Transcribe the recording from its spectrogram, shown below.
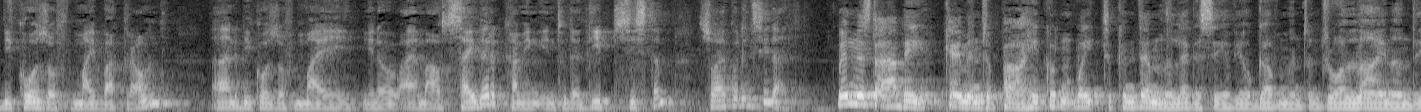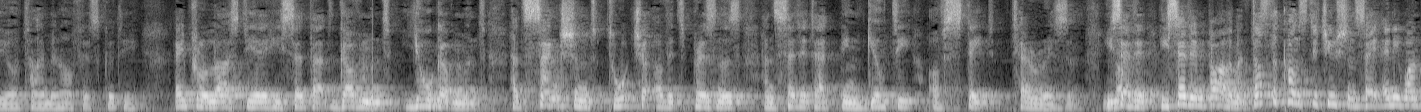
because of my background and because of my, you know, I am outsider coming into the deep system, so I couldn't see that. When Mr. Abiy came into power, he couldn't wait to condemn the legacy of your government and draw a line under your time in office, could he? April last year, he said that government, your government, had sanctioned torture of its prisoners and said it had been guilty of state terrorism. He, said, it, he said in Parliament, does the Constitution say anyone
